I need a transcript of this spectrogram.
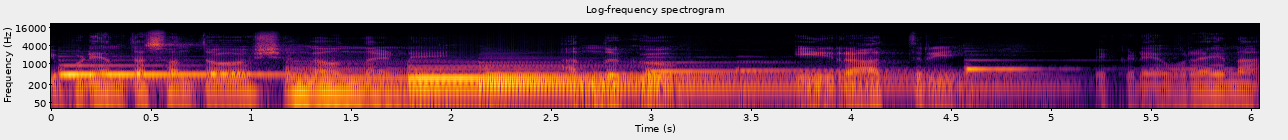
ఇప్పుడు ఎంత సంతోషంగా ఉందండి. అందుకు ఈ రాత్రి ఇక్కడ ఎవరైనా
